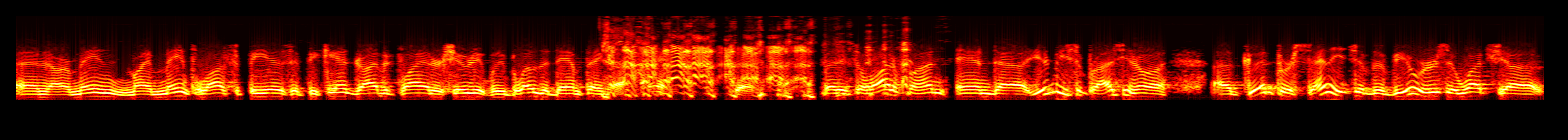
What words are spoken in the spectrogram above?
and our main my main philosophy is if you can't drive it, fly it, or shoot it, we blow the damn thing up. So, but it's a lot of fun, and uh, you'd be surprised. You know, a, a good percentage of the viewers that watch uh,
